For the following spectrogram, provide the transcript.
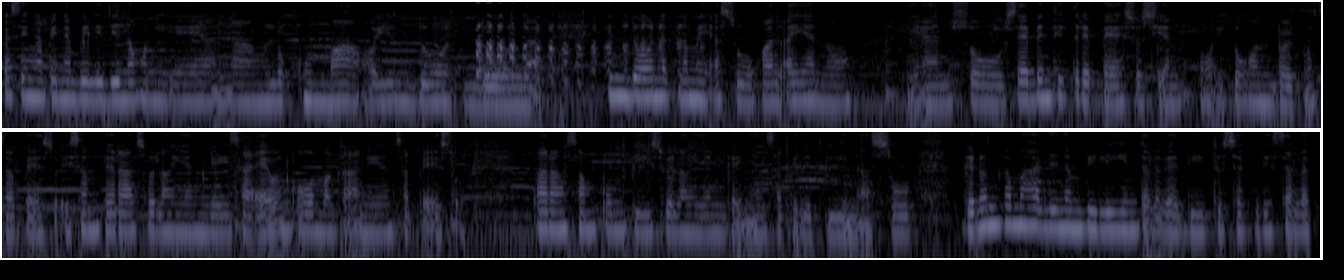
Kasi nga, pinabili din ako niya ng lukuma o yung don- donut. Yung donut na may asukal, ayan o. Yan. So, 73 pesos yan kung i-convert mo sa peso. Isang peraso lang yan guys. Ha? Ewan ko kung magkano yan sa peso. Parang 10 piso lang yan ganyan sa Pilipinas. So, ganun kamahal din ang bilihin talaga dito sa. Talaga.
